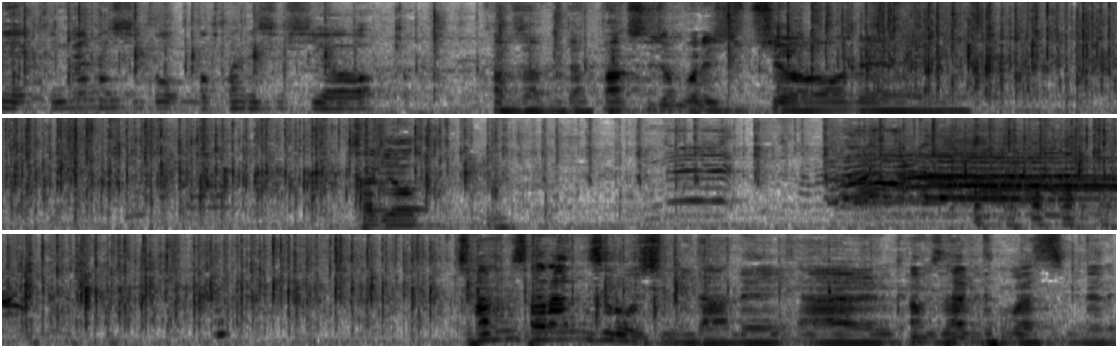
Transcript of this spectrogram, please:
네, 건강하시고 복 받으십시오. 감사합니다. 박수 좀 보내주십시오. 네. 차렷. 참 사랑스러우십니다. 네. 아유, 감사합니다. 고맙습니다. 네.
